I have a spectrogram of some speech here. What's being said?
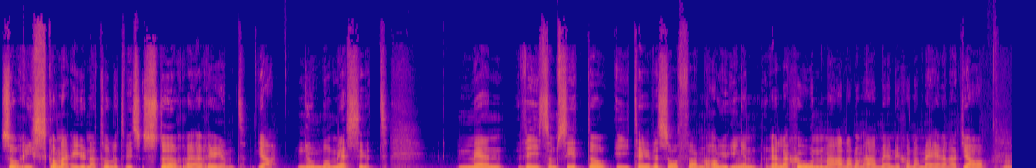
så riskerna är ju naturligtvis större rent, ja, nummermässigt. Men vi som sitter i tv-soffan har ju ingen relation med alla de här människorna mer än att ja, mm.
